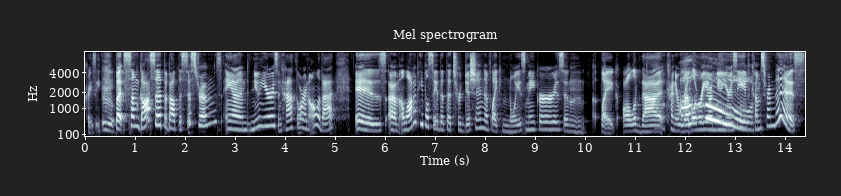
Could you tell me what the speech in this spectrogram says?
crazy. Ooh. But some gossip about the Sistrums and New Year's and Hathor and all of that is um, a lot of people say that the tradition of like noisemakers and like all of that kind of revelry on New Year's Oh. Eve comes from this.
